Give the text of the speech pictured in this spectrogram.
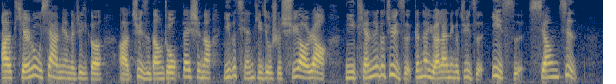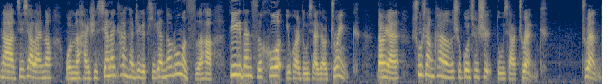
啊，填入下面的这个啊句子当中。但是呢，一个前提就是需要让你填的那个句子跟它原来那个句子意思相近。那接下来呢，我们还是先来看看这个题干当中的词哈。第一个单词喝一块读一下叫 drink，当然书上看到的是过去式，读下 drank。Drank，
